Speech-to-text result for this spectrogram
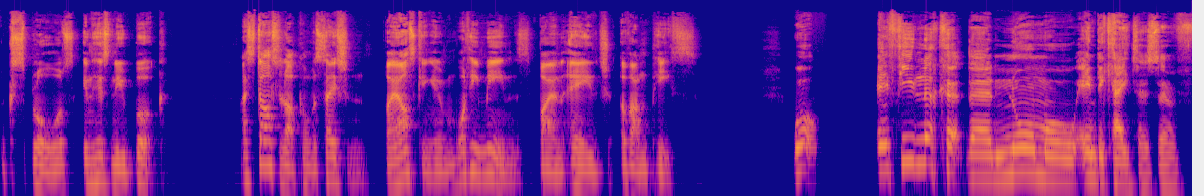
explores in his new book. I started our conversation by asking him what he means by an age of unpeace. Well, if you look at the normal indicators of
